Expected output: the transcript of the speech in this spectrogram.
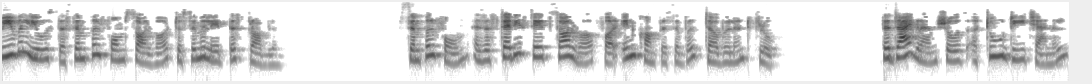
We will use the simple foam solver to simulate this problem. Simple foam is a steady-state solver for incompressible turbulent flow. The diagram shows a 2D channel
